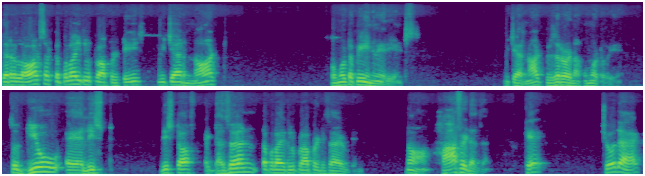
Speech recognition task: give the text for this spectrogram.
there are lots of topological properties which are not homotopy invariants, which are not preserved in homotopy. So give a list, list of a dozen topological properties I have done. No, half a dozen. Okay. Show that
